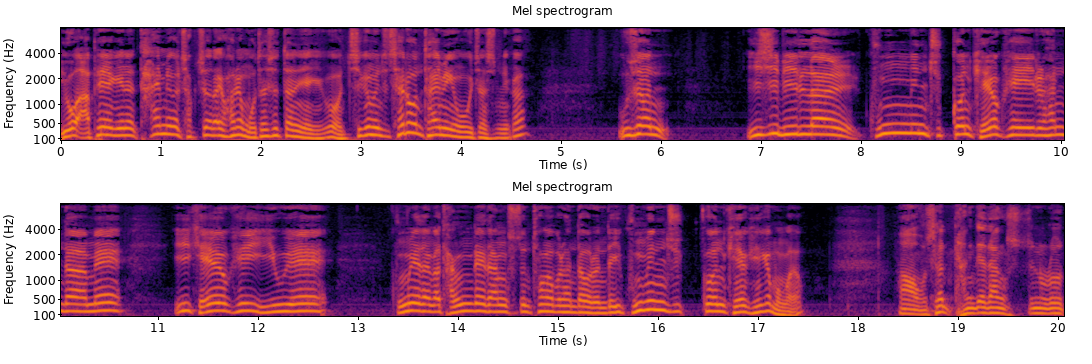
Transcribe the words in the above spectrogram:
요 앞에 얘기는 타이밍을 적절하게 활용 못 하셨다는 얘기고 지금은 이제 새로운 타이밍이 오고 있지 않습니까? 우선 22일 날 국민주권 개혁회의를 한 다음에 이 개혁회의 이후에 국민의당과 당대당 수준 통합을 한다고 그러는데 이 국민주권 개혁회의가 뭔가요? 아, 우선 당대당 수준으로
